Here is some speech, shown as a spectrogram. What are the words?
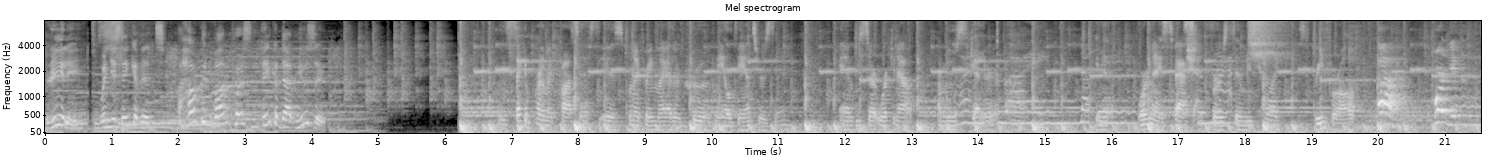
really, when you think of it. How could one person think of that music? The second part of my process is when I bring my other crew of male dancers in, and we start working out our moves together uh, in an organized fashion first, and we kind of like it's free for all. Ah, It,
